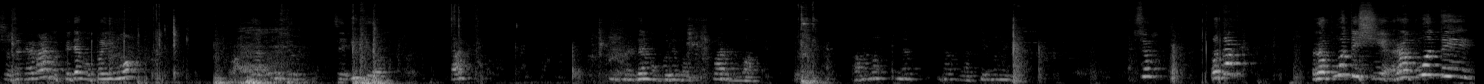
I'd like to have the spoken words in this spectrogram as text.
Що, закриваємо, підемо поїмо. Це відео. Так? І прийдемо, будемо фарбувати. А воно не Роботи ще, роботи.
